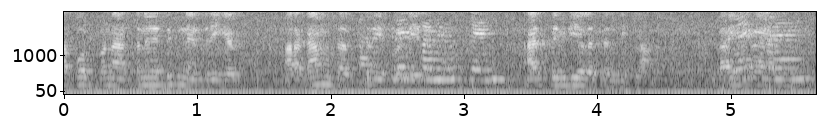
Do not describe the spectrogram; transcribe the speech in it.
சப்போர்ட் பண்ண அத்தனை பேத்துக்கு நன்றிகள். மறக்காம சப்ஸ்கிரைப் பண்ணி அடுத்த வீடியோவில் சந்திக்கலாம். Bye friends.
